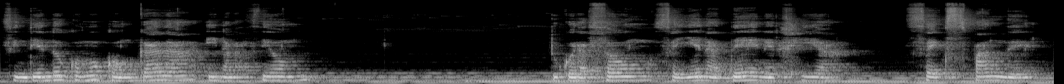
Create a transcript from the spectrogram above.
sintiendo cómo con cada inhalación tu corazón se llena de energía, se expande,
